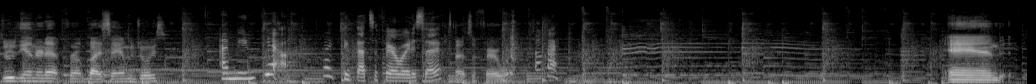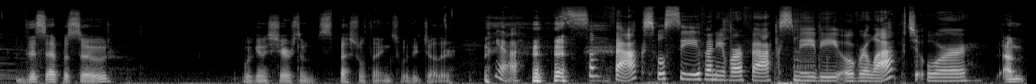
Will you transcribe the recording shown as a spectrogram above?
through the internet from by Sam and Joyce. I mean, yeah, I think that's a fair way to say it. That's a fair way. Okay. And this episode, we're going to share some special things with each other. Yeah. some facts. We'll see if any of our facts maybe overlapped or I'm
